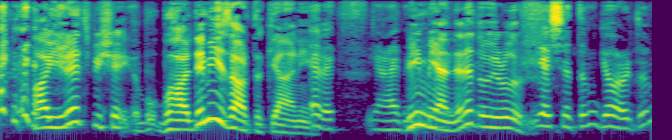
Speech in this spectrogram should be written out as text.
Hayret bir şey. Bu, bu halde miyiz artık yani? Evet yani. Bilmeyenlere duyurulur. yaşadım, gördüm.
